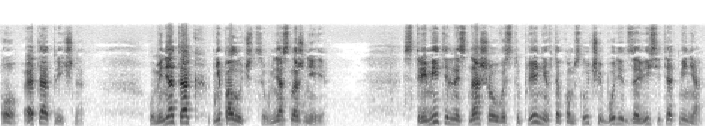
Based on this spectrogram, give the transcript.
О, это отлично. У меня так не получится, у меня сложнее. Стремительность нашего выступления в таком случае будет зависеть от меня.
